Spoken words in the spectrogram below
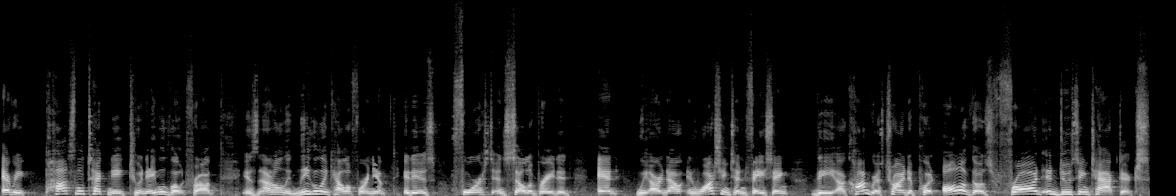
Every possible technique to enable vote fraud is not only legal in California, it is forced and celebrated. And we are now in Washington facing the uh, Congress trying to put all of those fraud inducing tactics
